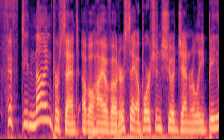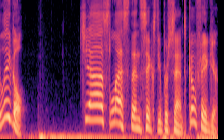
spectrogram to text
59% of Ohio voters say abortion should generally be legal. Just less than 60%. Go figure.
